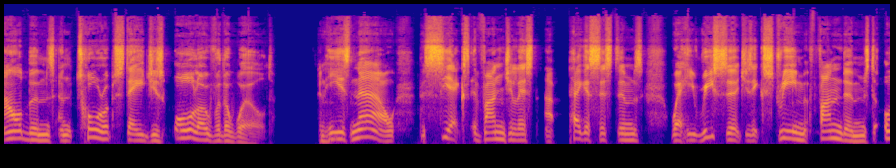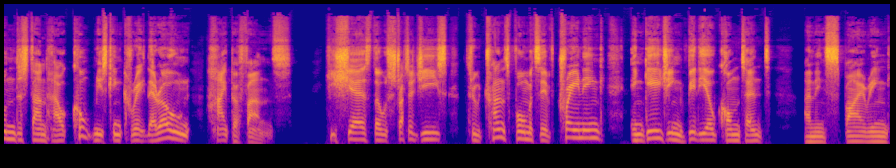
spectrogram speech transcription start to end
albums, and tore up stages all over the world. And he is now the CX evangelist at Pegasystems, where he researches extreme fandoms to understand how companies can create their own hyperfans. He shares those strategies through transformative training, engaging video content, and inspiring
